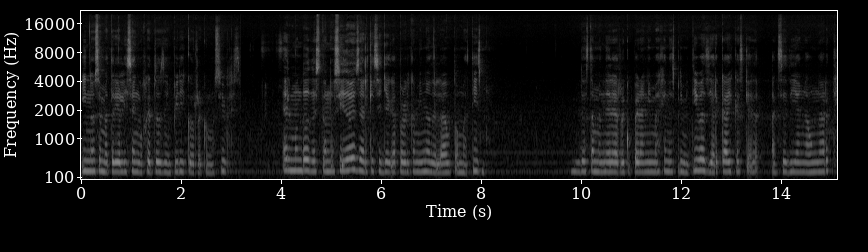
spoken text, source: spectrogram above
y no se materializa en objetos empíricos reconocibles. El mundo desconocido es al que se llega por el camino del automatismo. De esta manera recuperan imágenes primitivas y arcaicas que accedían a un arte.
